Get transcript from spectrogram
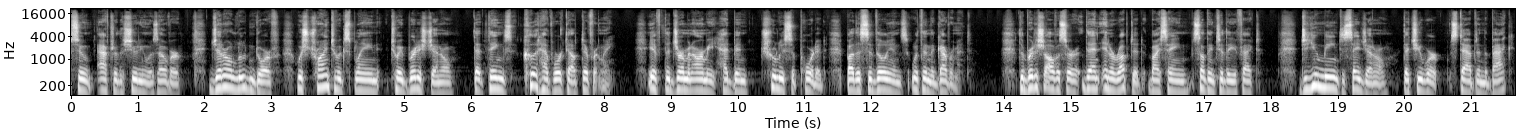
soon after the shooting was over, General Ludendorff was trying to explain to a British general that things could have worked out differently if the German army had been truly supported by the civilians within the government. The British officer then interrupted by saying something to the effect Do you mean to say, General, that you were stabbed in the back?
